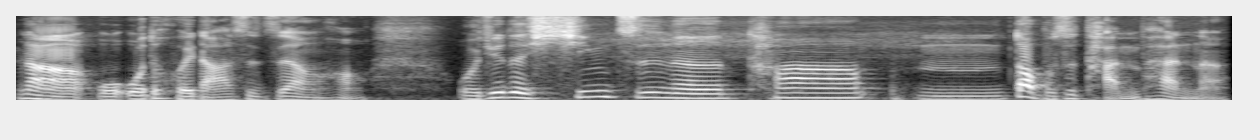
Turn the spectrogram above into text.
那我我的回答是这样哈，我觉得薪资呢，它嗯，倒不是谈判呐，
